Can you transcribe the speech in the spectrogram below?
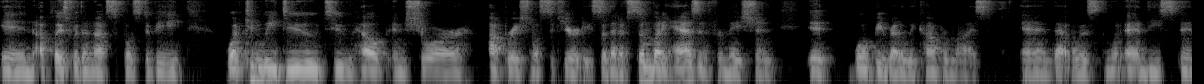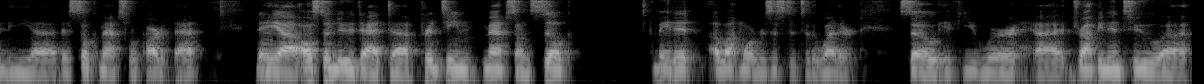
in a place where they're not supposed to be. What can we do to help ensure operational security so that if somebody has information, it won't be readily compromised? And that was, and these, and the, uh, the silk maps were part of that. They uh, also knew that uh, printing maps on silk made it a lot more resistant to the weather. So if you were uh, dropping into uh,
